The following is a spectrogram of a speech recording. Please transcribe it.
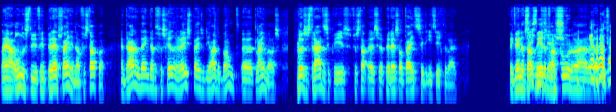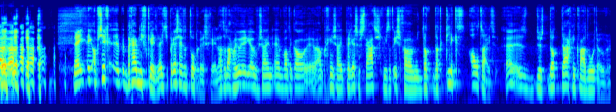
Nou ja, onderstuur vindt Perez fijner dan Verstappen. En daarom denk ik dat het verschil in race pace op die harde band eh, klein was. Plus een stratencircuit is, is Perez altijd zit iets dichterbij. Ik denk dat dat meer de factoren waren. Dat het, eh, Nee, ik- op zich, eh, begrijp me niet verkeerd. Weet je, Perez heeft een toprace gereden. Laten we daar gewoon heel eerlijk over zijn. En wat ik al eh, aan het begin zei, Perez een stratencircuit, dat is gewoon, dat, dat klikt altijd. Hè? Dus dat, daar geen kwaad woord over.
